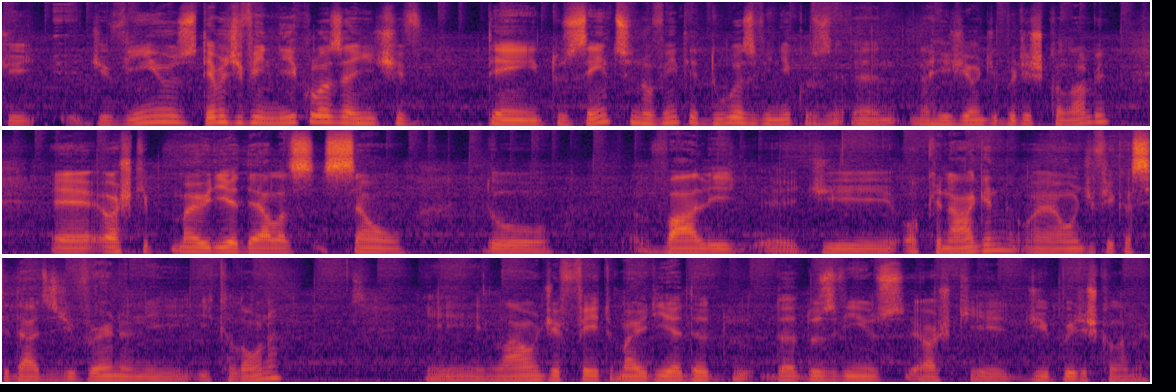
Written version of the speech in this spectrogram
de, de vinhos. Em termos de vinícolas, a gente tem 292 vinícolas é, na região de British Columbia. É, eu acho que a maioria delas são do Vale é, de Okanagan, é, onde fica as cidades de Vernon e, e Kelowna. E lá onde é feito a maioria do, do, dos vinhos, eu acho que de British Columbia.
